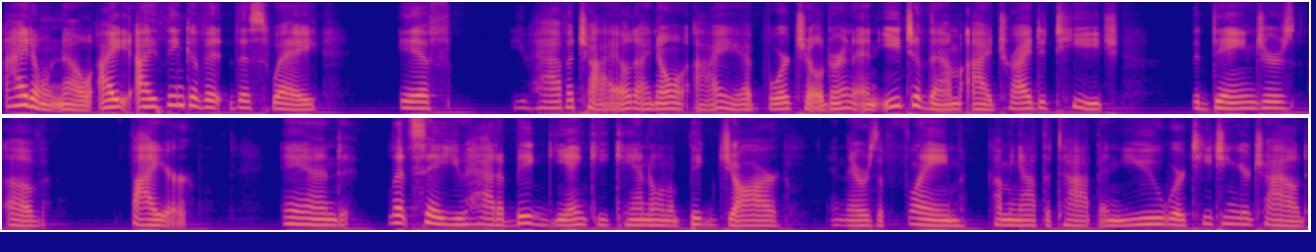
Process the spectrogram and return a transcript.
I don't know. I, I think of it this way if you have a child, I know I have four children, and each of them I tried to teach the dangers of fire. And let's say you had a big Yankee candle in a big jar, and there was a flame coming out the top, and you were teaching your child,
